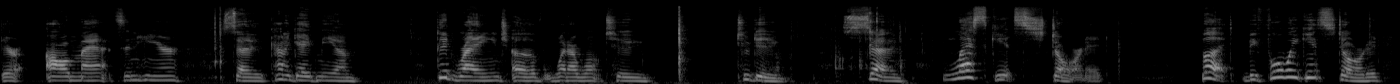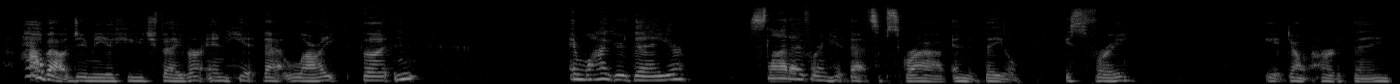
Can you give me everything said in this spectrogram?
they're all mattes in here. So kind of gave me a good range of what I want to, to do. So let's get started. But before we get started, how about do me a huge favor and hit that like button? And while you're there, slide over and hit that subscribe and the bell. It's free. It don't hurt a thing.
